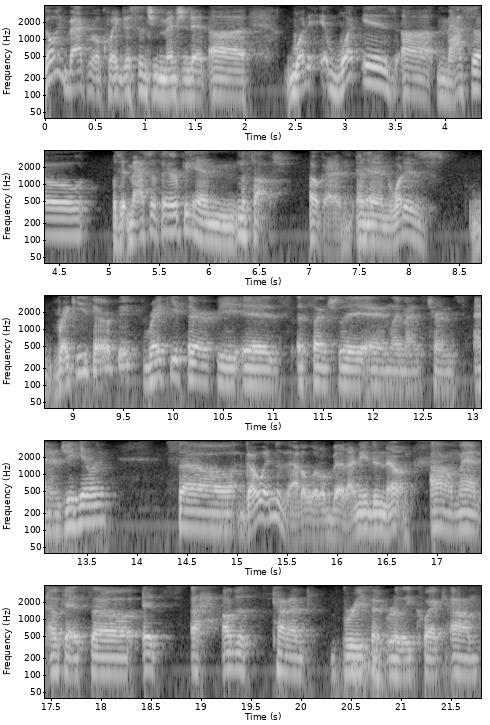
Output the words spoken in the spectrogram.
going back real quick, just since you mentioned it, uh, what what is uh, masso? Was it massotherapy and Massage. okay, and Yeah. then what is Reiki therapy? Reiki therapy is essentially, in layman's terms, energy healing. So, Go into that a little bit. I need to know. oh man, okay, so it's, uh, I'll just kind of brief it really quick. Um,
